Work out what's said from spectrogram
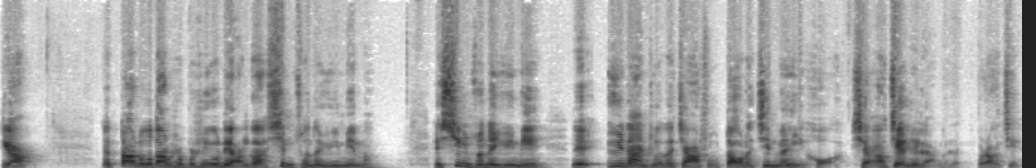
第二，那大陆当时不是有两个幸存的渔民吗？这幸存的渔民，那遇难者的家属到了金门以后啊，想要见这两个人，不让见，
